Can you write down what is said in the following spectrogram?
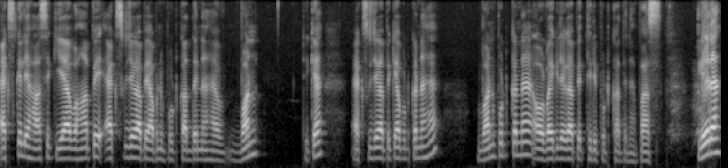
एक्स के लिहाज से किया है, वहाँ पे एक्स की जगह पे आपने पुट कर देना है वन ठीक है? एक्स की जगह पे क्या पुट करना है? वन पुट करना है और वाई की जगह पे थ्री पुट कर देना है। बस। क्लियर है?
